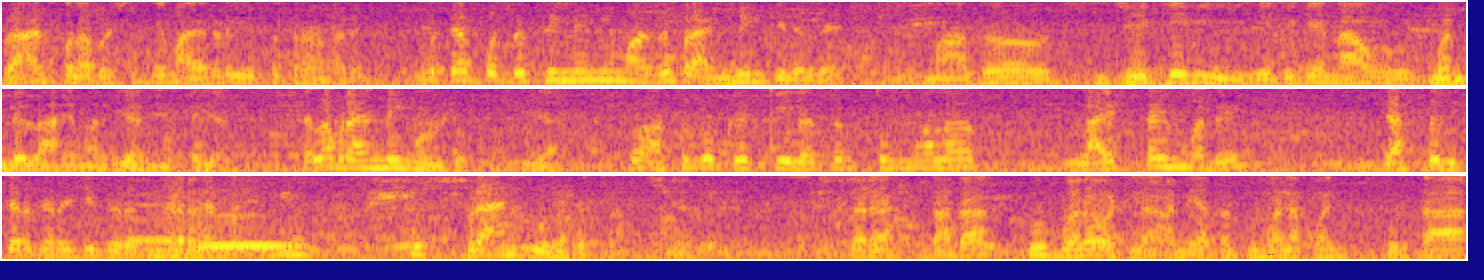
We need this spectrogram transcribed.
ब्रँड कोलॅबरेशन हे माझ्याकडे येतच राहणार आहे तर त्या पद्धतीने मी माझं ब्रँडिंग केलेलं आहे माझं जे के व्ही हे जे काही नाव बनलेलं आहे मार्केटमध्ये. त्याला ब्रँडिंग म्हणू शकतो. सो असं जर क- केलं तर तुम्हाला लाईफ टाईममध्ये जास्त विचार करायची गरज नाही. तुम्ही खूप ब्रँड्स बनवू शकता. तर दादा खूप बरं वाटलं आणि आता तुम्हाला पण पुढचा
